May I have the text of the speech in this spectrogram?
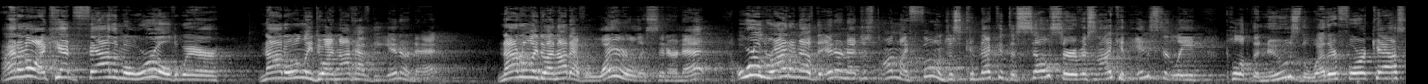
I don't know, I can't fathom a world where not only do I not have the internet, not only do I not have wireless internet, a world where I don't have the internet just on my phone, just connected to cell service, and I can instantly pull up the news, the weather forecast.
